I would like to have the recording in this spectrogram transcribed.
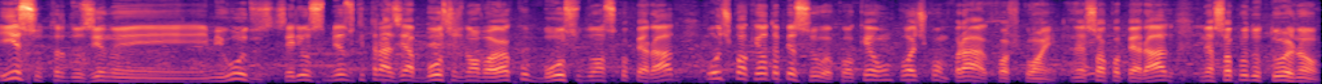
Isso, traduzindo em, em miúdos, seria o mesmo que trazer a Bolsa de Nova York para o bolso do nosso cooperado ou de qualquer outra pessoa. Qualquer um pode comprar Coffee Coin. Não é só cooperado, não é só produtor, não.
